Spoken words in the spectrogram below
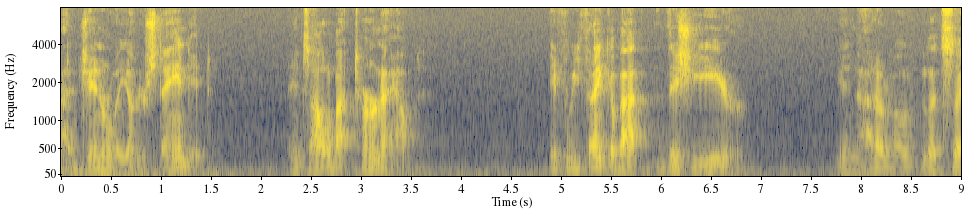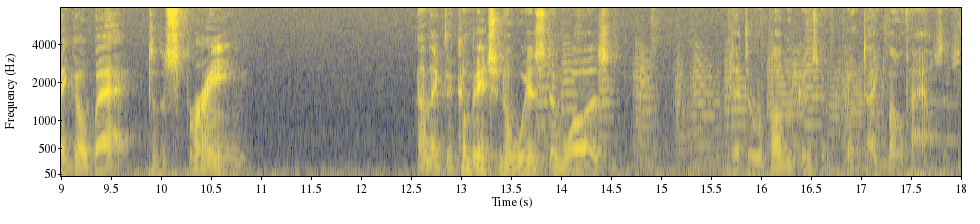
I generally understand it. It's all about turnout. If we think about this year, and I don't know, let's say go back to the spring, I think the conventional wisdom was that the Republicans were going to take both houses,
